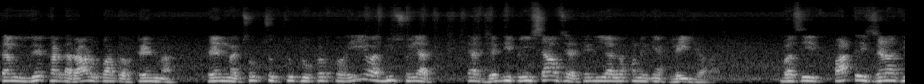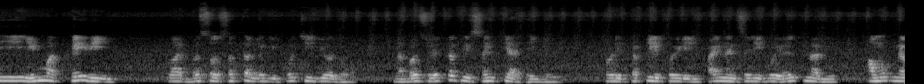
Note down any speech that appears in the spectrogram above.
તમે દેખાડતા રાડું પાડતો ટ્રેનમાં ટ્રેનમાં છૂક છૂક છૂકું કરતો એવા દિવસો યાદ ત્યારે જેથી પૈસા આવશે, તેદી આ લોકોને ક્યાંક લઈ જવાય. બસ એ પાંત્રીસ જણાથી હિંમત કરી તો આજ બસો સત્તર લગી પહોંચી ગયો હતો અને બસો એકત્રીસ સંખ્યા થઈ ગઈ. થોડી તકલીફ પડી ફાઇનાન્શિયલી કોઈ હેલ્પ ન દી અમુકને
